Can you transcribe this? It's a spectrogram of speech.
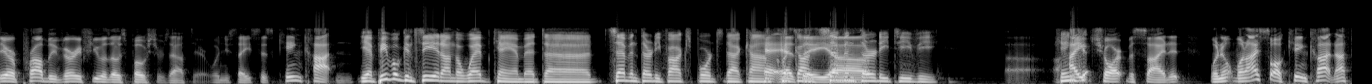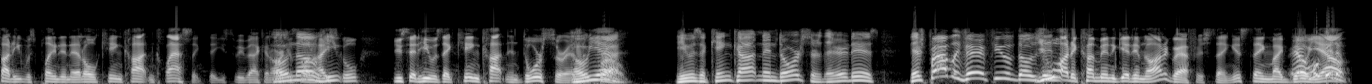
there are probably very few of those posters out there. When you say it says King Cotton, Yeah, people can see it on the webcam at uh, 730foxsports.com. As Click on a, uh, 730 TV. uh, a King height Co- chart beside it. When when I saw King Cotton, I thought he was playing in that old King Cotton Classic that used to be back in Oh, Arkansas no, High he- School. You said he was a King Cotton endorser as Oh, yeah. pro. He was a King Cotton endorser. There it is. There's probably very few of those. You ought to come in and get him to autograph his thing. His thing might Yeah, bail we'll you out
